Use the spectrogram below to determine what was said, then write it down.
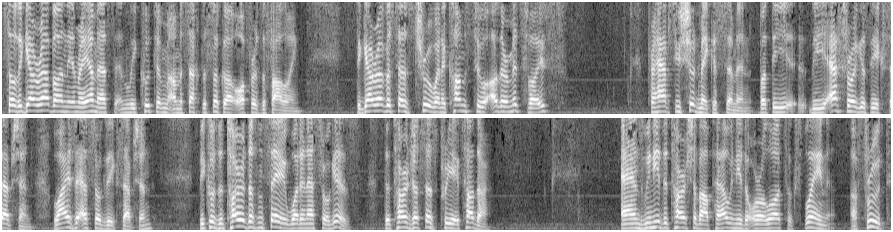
So the Ger Rebbe and the Imrei Emes and Likutim on Masech Sukkah offers the following. The Rebbe says, true, when it comes to other mitzvahs, perhaps you should make a simon, but the, the esrog is the exception. Why is the esrog the exception? Because the Torah doesn't say what an esrog is. The Torah just says pri hadar. And we need the Torah Shabbal Peh, we need the oral law to explain a fruit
